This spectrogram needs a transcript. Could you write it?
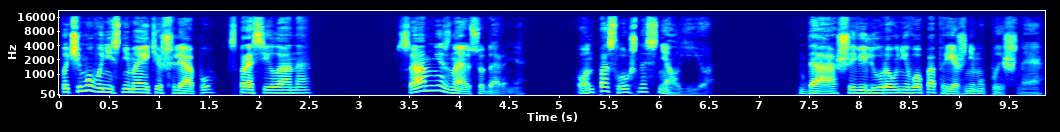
«Почему вы не снимаете шляпу?» — спросила она. «Сам не знаю, сударыня». Он послушно снял ее. Да, шевелюра у него по-прежнему пышная,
